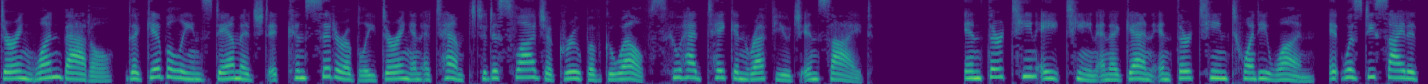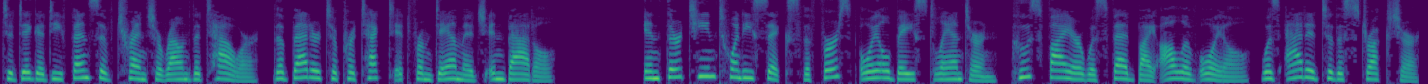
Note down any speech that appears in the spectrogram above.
During one battle, the Ghibellines damaged it considerably during an attempt to dislodge a group of Guelphs who had taken refuge inside. In 1318 and again in 1321, it was decided to dig a defensive trench around the tower, the better to protect it from damage in battle. In 1326 the first oil-based lantern, whose fire was fed by olive oil, was added to the structure,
